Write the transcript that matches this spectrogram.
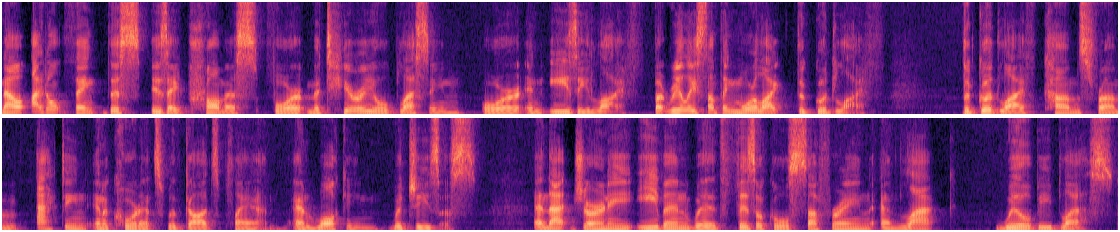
Now, I don't think this is a promise for material blessing or an easy life, but really something more like the good life. The good life comes from acting in accordance with God's plan and walking with Jesus. And that journey, even with physical suffering and lack, will be blessed.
